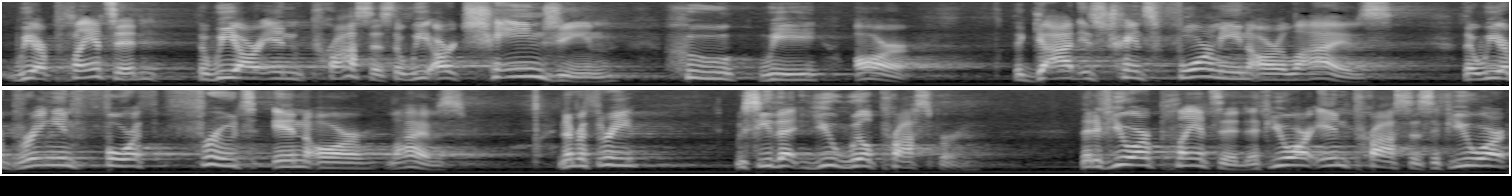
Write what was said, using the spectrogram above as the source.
we are planted, that we are in process, that we are changing who we are, that God is transforming our lives, that we are bringing forth fruit in our lives. Number three, we see that you will prosper. That if you are planted, if you are in process, if you are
